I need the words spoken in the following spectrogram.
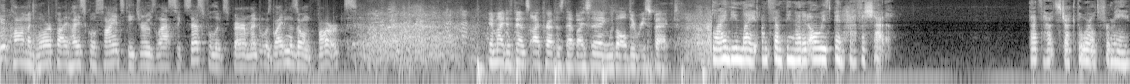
did call him a glorified high school science teacher whose last successful experiment was lighting his own farts. In my defense, I preface that by saying, with all due respect, blinding light on something that had always been half a shadow. That's how it struck the world for me.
